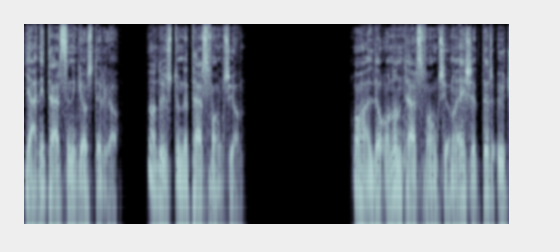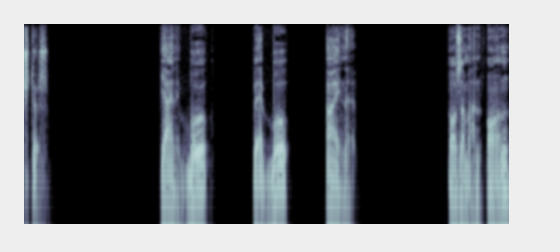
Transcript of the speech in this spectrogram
Yani tersini gösteriyor. Adı üstünde ters fonksiyon. O halde onun ters fonksiyonu eşittir 3'tür. Yani bu ve bu aynı. O zaman 10,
